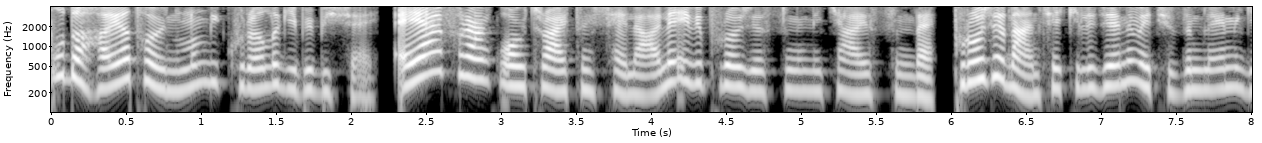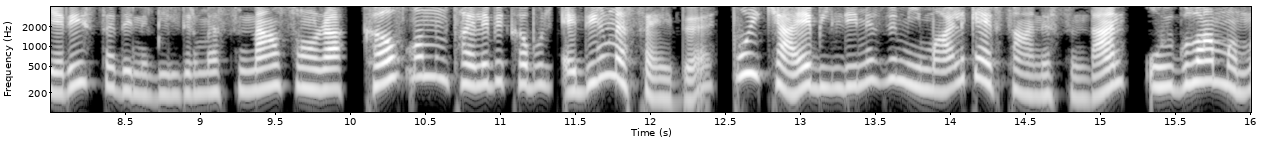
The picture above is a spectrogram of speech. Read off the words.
Bu da hayat oyununun bir kuralı gibi bir şey. Eğer Frank Lloyd Wright'ın Şelale Evi projesinin hikayesinde projeden çekileceğini ve çizimlerini geri istediğini bildirmesinden sonra Kaufman'ın talebi kabul edilmeseydi bu hikaye bildiğimiz bir mimarlık efsanesinden uygulanmamış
